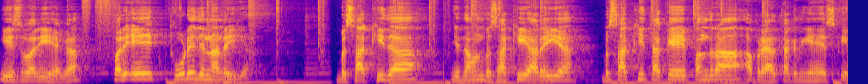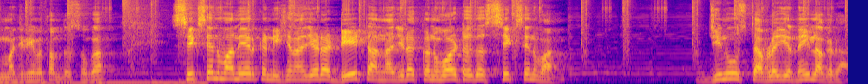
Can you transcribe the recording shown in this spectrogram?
ਇਸ ਵਾਰੀ ਹੈਗਾ, ਪਰ ਇਹ ਥੋੜੇ ਦਿਨਾਂ ਲਈ ਆ। ਵਿਸਾਖੀ ਦਾ, ਜਿੱਦਾਂ ਹੁਣ ਵਿਸਾਖੀ ਆ ਰਹੀ ਆ, ਵਿਸਾਖੀ ਤੱਕ ਇਹ 15 ਅਪ੍ਰੈਲ ਤੱਕ ਦੀਆਂ ਇਹ ਸਕੀਮਾਂ ਜਿਹੜੀਆਂ ਮੈਂ ਤੁਹਾਨੂੰ ਦੱਸੂਗਾ। 6 in 1 에ਅਰ ਕੰਡੀਸ਼ਨ ਆ, ਜਿਹੜਾ ਡੇ ਟਨ ਆ, ਜਿਹੜਾ ਕਨਵਰਟ ਹੋ ਦਾ 6 in 1 ਜਿਹਨੂੰ ਸਟੈਬਲਾਈਜ਼ਰ ਨਹੀਂ ਲੱਗਦਾ,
